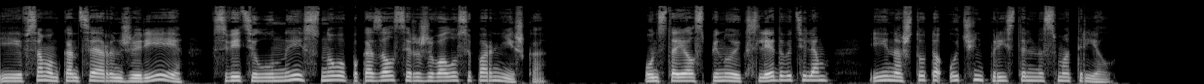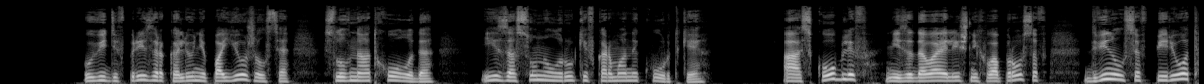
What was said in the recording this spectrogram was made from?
и в самом конце оранжереи, в свете луны, снова показался рыжеволосый парнишка. Он стоял спиной к следователям и на что-то очень пристально смотрел. Увидев призрака, Леня поежился, словно от холода, и засунул руки в карманы куртки — а Скоблев, не задавая лишних вопросов, двинулся вперед,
